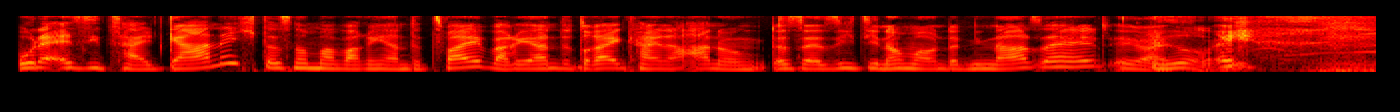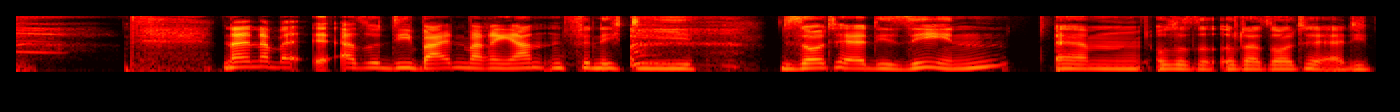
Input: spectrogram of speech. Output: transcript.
oder er sieht es halt gar nicht. Das ist nochmal Variante 2. Variante 3, keine Ahnung, dass er sich die nochmal unter die Nase hält. Ich weiß nicht. Nein, aber äh, also die beiden Varianten finde ich, die sollte er die sehen ähm, oder, oder sollte er die,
